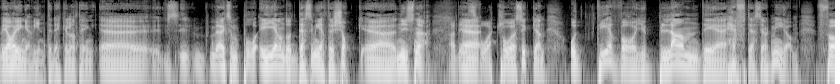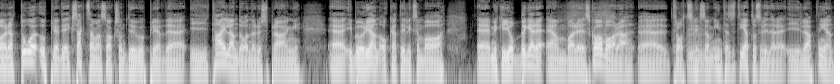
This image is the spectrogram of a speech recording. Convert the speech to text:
jag har ju inga vinterdäck eller någonting, eh, liksom på, igenom då decimetertjock eh, nysnö Ja det är eh, svårt på cykeln. Och det var ju bland det häftigaste jag varit med om. För att då upplevde jag exakt samma sak som du upplevde i Thailand då när du sprang eh, i början och att det liksom var mycket jobbigare än vad det ska vara eh, trots Mm. liksom intensitet och så vidare i löpningen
